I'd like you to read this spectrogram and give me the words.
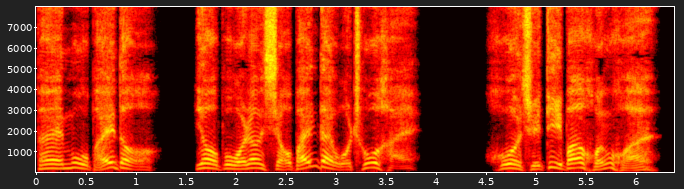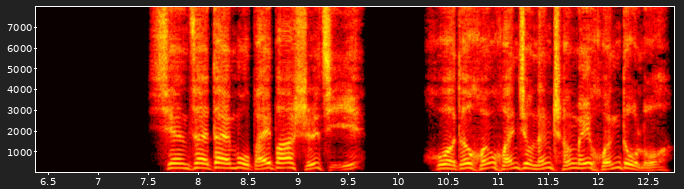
戴沐白道。要不我让小白带我出海，获取第八魂环。现在戴沐白八十级，获得魂环就能成为魂斗罗，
